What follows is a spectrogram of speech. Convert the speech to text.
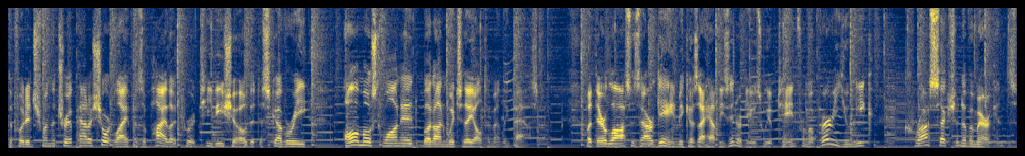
The footage from the trip had a short life as a pilot for a TV show that Discovery almost wanted, but on which they ultimately passed. But their loss is our gain because I have these interviews we obtained from a very unique cross section of Americans.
